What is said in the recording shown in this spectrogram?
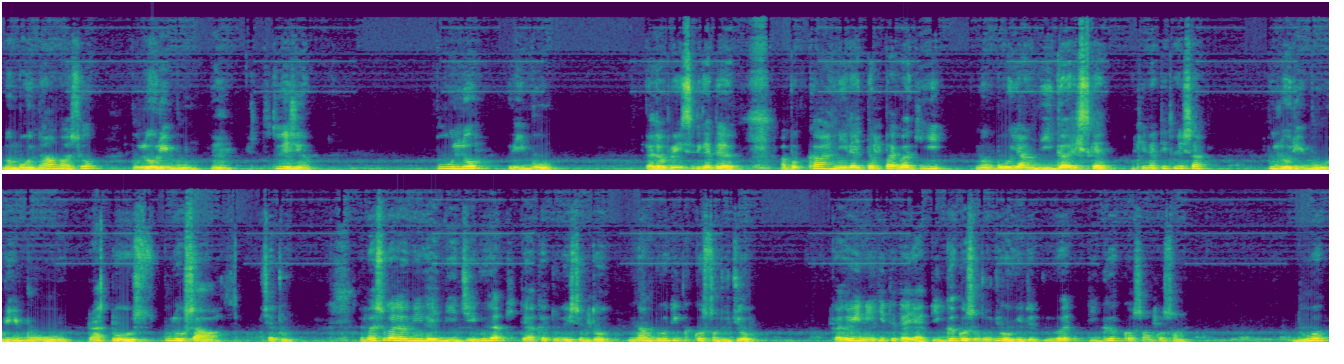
nombor 6 masuk 10,000 hmm. tulis je. 10,000 kalau periksa dia kata apakah nilai tempat bagi nombor yang digariskan? Ok nanti tulis lah. 10,000 ribu. Ratus. Puluh sah. Macam tu Lepas tu kalau nilai digit pula kita akan tulis contoh 62307. Kalau ini kita tak payah 307 kita buat 300. 2000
